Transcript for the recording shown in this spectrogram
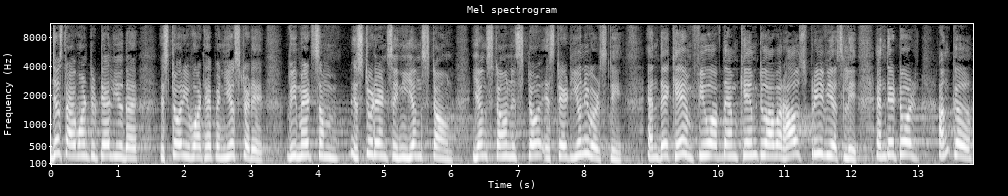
Just I want to tell you the story what happened yesterday. We met some students in Youngstown, Youngstown State University, and they came, few of them came to our house previously, and they told, Uncle,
